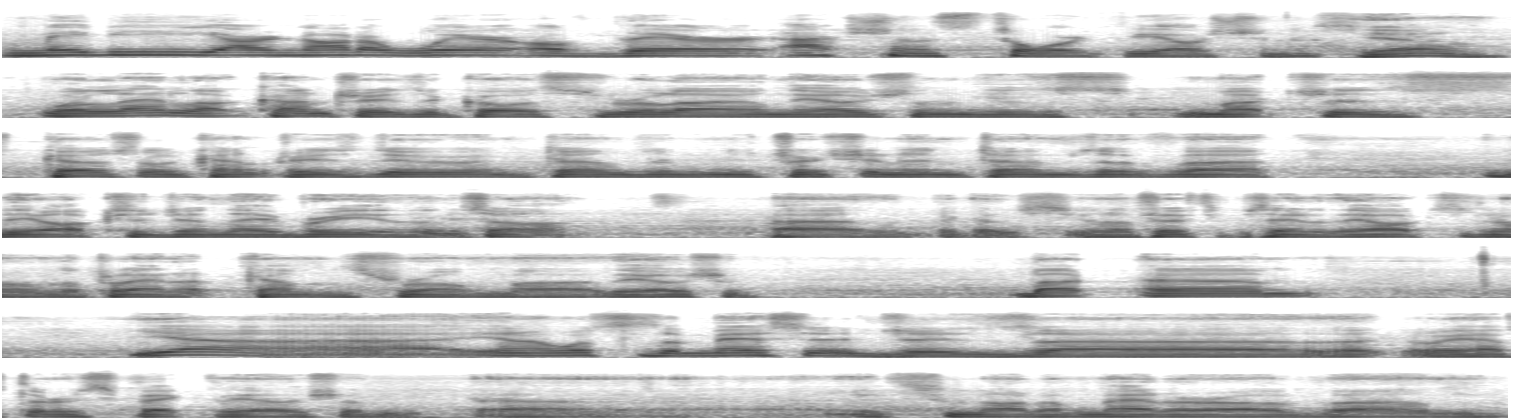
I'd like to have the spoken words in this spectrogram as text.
maybe are not aware of their actions toward the oceans. Yeah, well, landlocked countries, of course, rely on the oceans as much as coastal countries do in terms of nutrition, in terms of uh, the oxygen they breathe, and so on. Uh, because you know, 50% of the oxygen on the planet comes from uh, the ocean. But um, yeah, you know, what's the message is uh, that we have to respect the ocean. Uh, it's not a matter of um,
